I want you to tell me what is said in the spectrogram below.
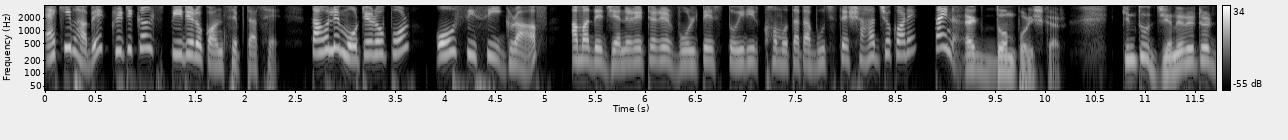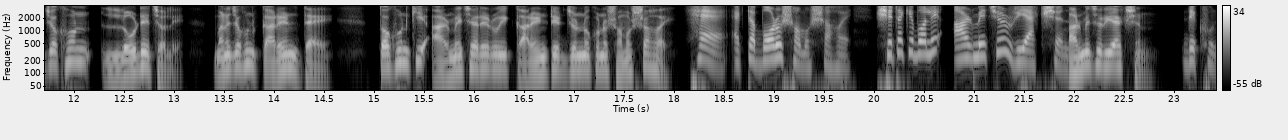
একইভাবে ক্রিটিক্যাল স্পিডেরও কনসেপ্ট আছে। তাহলে মোটের ওপর ওসিসি গ্রাফ আমাদের জেনারেটরের ভোল্টেজ তৈরির ক্ষমতাটা বুঝতে সাহায্য করে তাই না? একদম পরিষ্কার। কিন্তু জেনারেটর যখন লোডে চলে মানে যখন কারেন্ট দেয় তখন কি আর্মেচারের ওই কারেন্টের জন্য কোনো সমস্যা হয়? হ্যাঁ একটা বড় সমস্যা হয়। সেটাকে বলে আর্মেচার রিয়াকশন আর্মেচার রিয়াকশন দেখুন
